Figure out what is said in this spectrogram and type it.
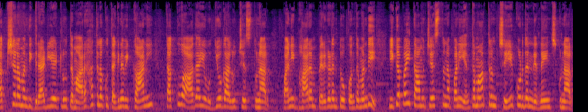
లక్షల మంది గ్రాడ్యుయేట్లు తమ అర్హతలకు తగినవి కానీ తక్కువ ఆదాయ ఉద్యోగాలు చేస్తున్నారు. పని భారం పెరగడంతో కొంతమంది ఇకపై తాము చేస్తున్న పని ఎంతమాత్రం చేయకూడదని నిర్ణయించుకున్నారు.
